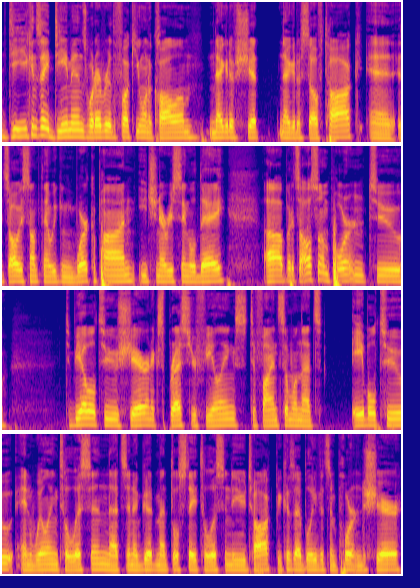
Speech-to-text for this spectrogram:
D, you can say demons whatever the fuck you want to call them negative shit negative self talk, and it's always something that we can work upon each and every single day. Uh, but it's also important to to be able to share and express your feelings, to find someone that's able to and willing to listen, that's in a good mental state to listen to you talk, because I believe it's important to share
